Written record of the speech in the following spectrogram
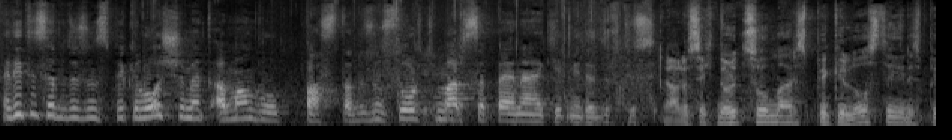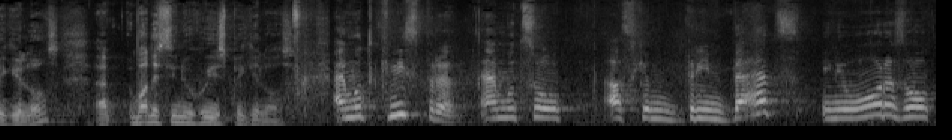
En dit is er dus een speculoosje met amandelpasta. Dus een soort marsepein eigenlijk in het midden ertussen. Nou, dus zeg nooit zomaar speculoos tegen een speculoos. Eh, wat is die nu goede speculoos? Hij moet knisperen. Hij moet zo, als je hem erin bijt, in je oren zo...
